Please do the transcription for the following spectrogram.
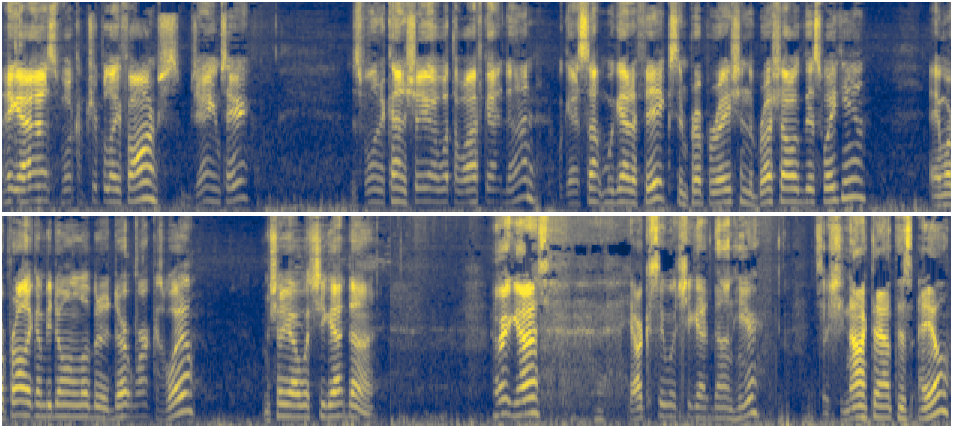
Hey guys, welcome to AAA Farms. James here. Just wanted to kind of show you what the wife got done. We got something we got to fix in preparation to brush hog this weekend. And we're probably going to be doing a little bit of dirt work as well. I'm show y'all what she got done. All right guys, y'all can see what she got done here. So she knocked out this L.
